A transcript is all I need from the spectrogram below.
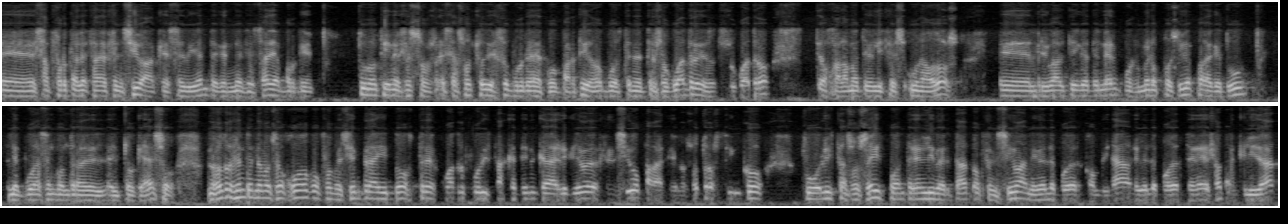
eh, esa fortaleza defensiva, que es evidente, que es necesaria, porque tú no tienes esos, esas 8 o 10 oportunidades por partido, ¿no? Puedes tener 3 o 4 y esos 3 o 4 te, ojalá materialices una o dos. Eh, el rival tiene que tener por pues, menos posibles para que tú le puedas encontrar el, toque a eso. Nosotros entendemos el juego conforme siempre hay dos, tres, cuatro futbolistas que tienen que dar el equilibrio defensivo para que los otros cinco futbolistas o seis puedan tener libertad ofensiva a nivel de poder combinar, a nivel de poder tener esa tranquilidad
